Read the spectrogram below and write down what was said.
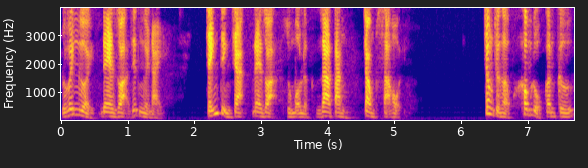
đối với người đe dọa giết người này, tránh tình trạng đe dọa dùng bạo lực gia tăng trong xã hội. Trong trường hợp không đủ căn cứ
